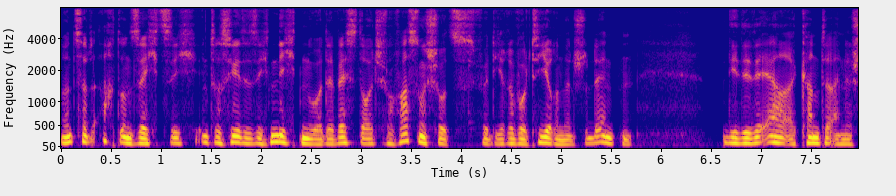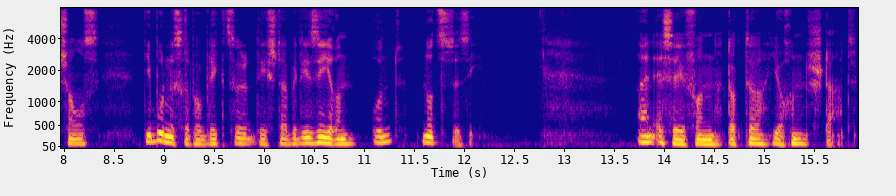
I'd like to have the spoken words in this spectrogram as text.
1968 interessierte sich nicht nur der westdeutsche Verfassungsschutz für die revoltierenden Studenten. Die DDR erkannte eine Chance, die Bundesrepublik zu destabilisieren und nutzte sie. Ein Essay von Dr. Jochen Staat.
